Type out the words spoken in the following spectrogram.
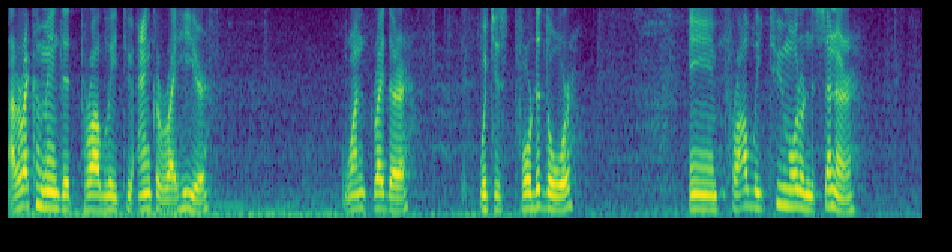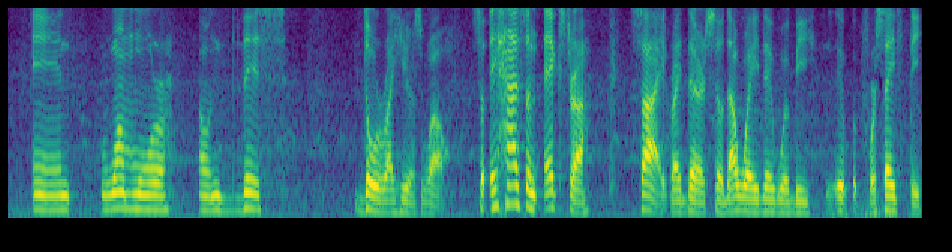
i recommend it probably to anchor right here. One right there which is for the door and probably two more in the center and one more on this door right here as well. So it has an extra side right there so that way they will be for safety.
